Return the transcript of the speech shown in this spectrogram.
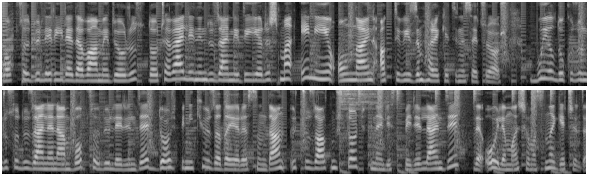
Box ödülleriyle devam ediyoruz. Doçevelle'nin düzenlediği yarışma en iyi online aktivizm hareketini seçiyor. Bu yıl dokuzuncusu düzenlenen Box ödüllerinde 4200 aday arasından 364 finalist belirlendi ve oylama aşamasına geçildi.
